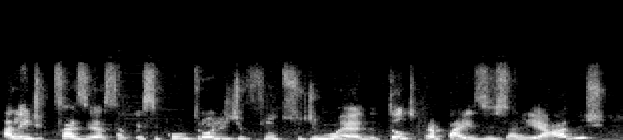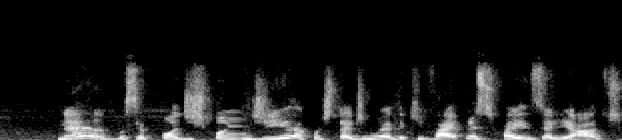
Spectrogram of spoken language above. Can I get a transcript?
além de fazer essa, esse controle de fluxo de moeda, tanto para países aliados, né, você pode expandir a quantidade de moeda que vai para esses países aliados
